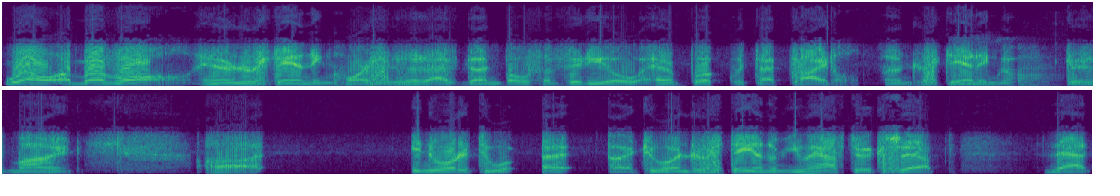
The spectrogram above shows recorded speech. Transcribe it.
Well, above all, in understanding horses, that I've done both a video and a book with that title, Understanding the Horse's Mind. Uh, in order to uh, uh, to understand them, you have to accept that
